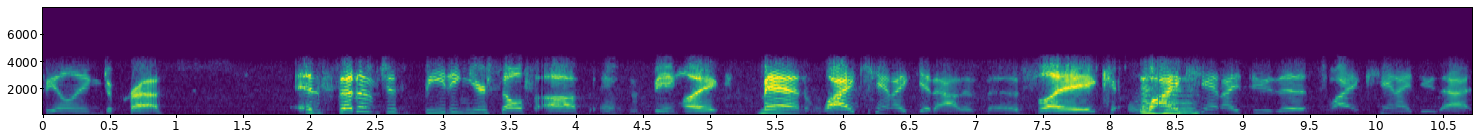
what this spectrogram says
feeling depressed. Instead of just beating yourself up and just being like, man, why can't I get out of this? Like, why Mhm. can't I do this? Why can't I do that?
